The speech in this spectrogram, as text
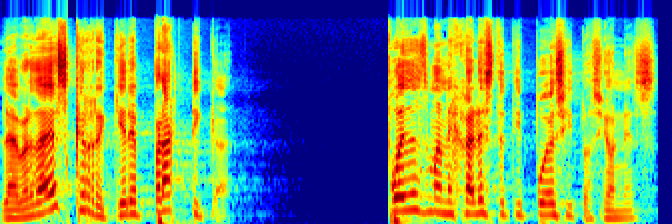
La verdad es que requiere práctica. Puedes manejar este tipo de situaciones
